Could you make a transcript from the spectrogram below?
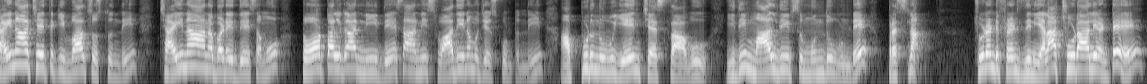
చైనా చేతికి ఇవ్వాల్సి వస్తుంది. చైనా అనబడే దేశము టోటల్గా నీ దేశాన్ని స్వాధీనము చేసుకుంటుంది. అప్పుడు నువ్వు ఏం చేస్తావు? ఇది మాల్దీవ్స్ ముందు ఉండే ప్రశ్న. చూడండి ఫ్రెండ్స్ దీన్ని ఎలా చూడాలి అంటే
